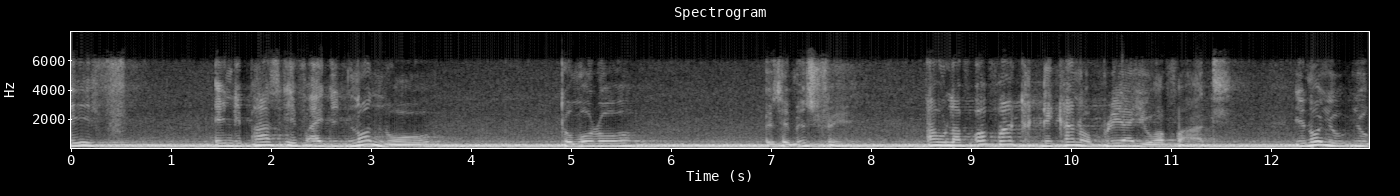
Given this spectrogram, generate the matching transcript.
If if I did not know tomorrow is a mystery. I would have offered the kind of prayer you offered. You know, you, you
